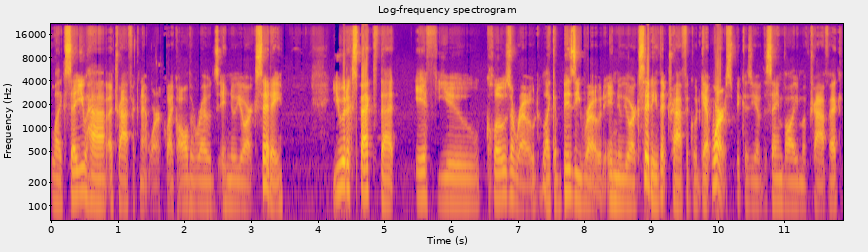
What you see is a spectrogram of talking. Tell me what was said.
like say you have a traffic network like all the roads in New York City, you would expect that if you close a road, like a busy road in New York City, that traffic would get worse because you have the same volume of traffic.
